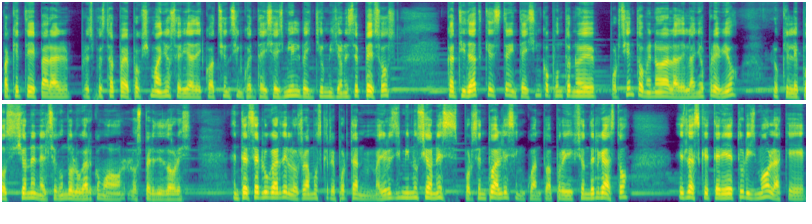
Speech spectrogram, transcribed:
paquete para el presupuestal para el próximo año sería de 456.021 millones de pesos, cantidad que es 35.9% menor a la del año previo, lo que le posiciona en el segundo lugar como los perdedores. En tercer lugar, de los ramos que reportan mayores disminuciones porcentuales en cuanto a proyección del gasto, es la Secretaría de Turismo, la que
